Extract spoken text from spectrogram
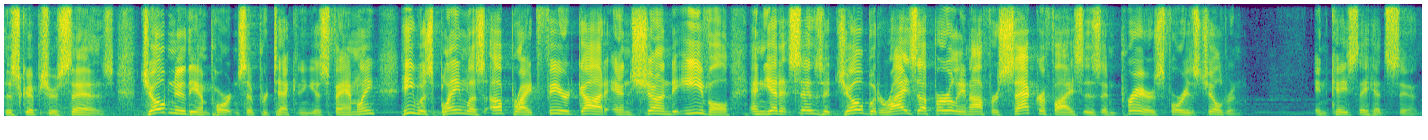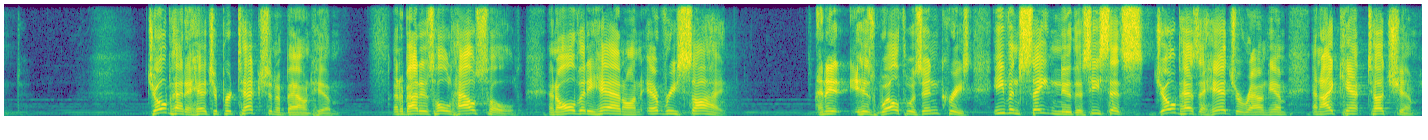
the scripture says. Job knew the importance of protecting his family. He was blameless, upright, feared God, and shunned evil. And yet it says that Job would rise up early and offer sacrifices and prayers for his children in case they had sinned. Job had a hedge of protection about him and about his whole household and all that he had on every side. And it, his wealth was increased. Even Satan knew this. He said, Job has a hedge around him and I can't touch him.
